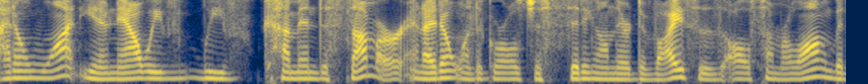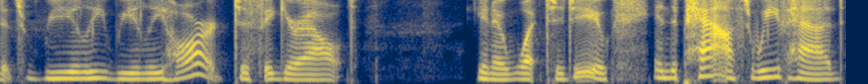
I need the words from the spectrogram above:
I don't want, you know, now we've we've come into summer, and I don't want the girls just sitting on their devices all summer long. But it's really, really hard to figure out, you know, what to do. In the past, we've had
